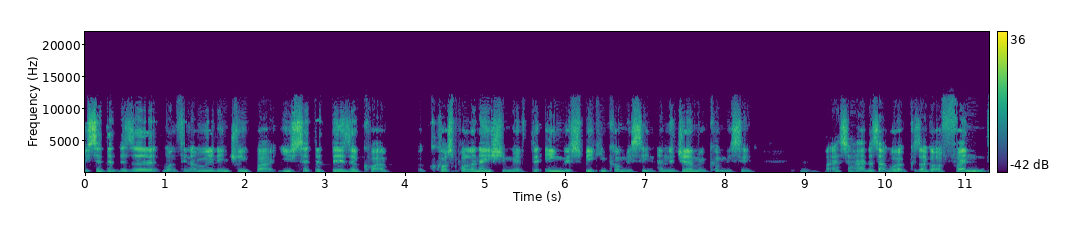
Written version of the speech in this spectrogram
you said that there's a one thing I'm really intrigued by. You said that there's a quite a, a cross pollination with the English speaking comedy scene and the German comedy scene. Mm. So how does that work? Because I got a friend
